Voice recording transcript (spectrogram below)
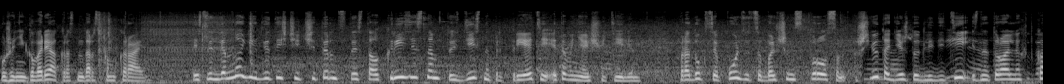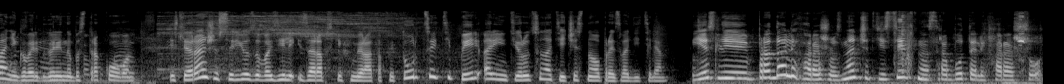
уже не говоря о Краснодарском крае. Если для многих 2014 стал кризисным, то здесь на предприятии этого не ощутили. Продукция пользуется большим спросом. Шьют одежду для детей из натуральных тканей, говорит Галина Быстракова. Если раньше сырье завозили из Арабских Эмиратов и Турции, теперь ориентируются на отечественного производителя. Если продали хорошо, значит, естественно, сработали хорошо.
